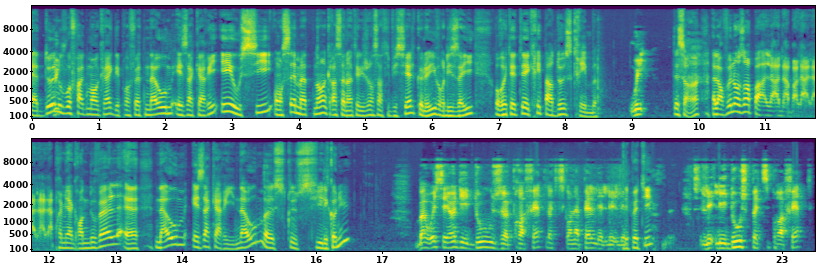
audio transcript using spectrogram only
Il y a deux nouveaux fragments grecs des prophètes Naoum et Zacharie, et aussi, on sait maintenant, grâce à l'intelligence artificielle, que le livre d'Isaïe aurait été écrit par deux scribes. Oui, c'est ça. Hein? Alors venons-en par la, la, la, la, première grande nouvelle, euh, Naoum et Zacharie. Naoum, est-ce qu'il est connu? Ben oui, c'est un des douze prophètes, là, ce qu'on appelle les, les, petits? Les, douze petits prophètes,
